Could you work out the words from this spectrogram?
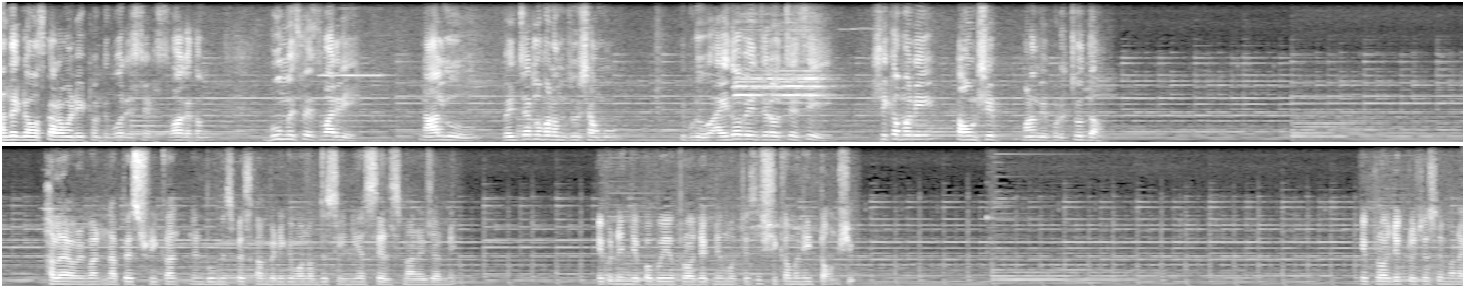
అందరికి నమస్కారం అండి. ట్వంటీ ఫోర్ ఎస్టేట్ స్వాగతం. భూమి స్పేస్ వారి నాలుగు వెంచర్లు మనం చూసాము ఇప్పుడు ఐదో వెంచర్ వచ్చేసి షికమణి టౌన్షిప్ మనం ఇప్పుడు చూద్దాం. హలో ఎవ్రీవన్ నా పేరు శ్రీకాంత్. నేను భూమి స్పేస్ కంపెనీకి one of the senior sales మేనేజర్ని ఇప్పుడు నేను చెప్పబోయే ప్రాజెక్ట్ నేమ్ వచ్చేసి షికమణి టౌన్షిప్. ఈ ప్రాజెక్ట్ వచ్చేసి మన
